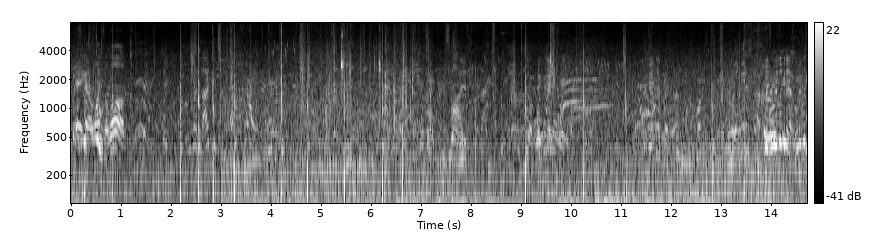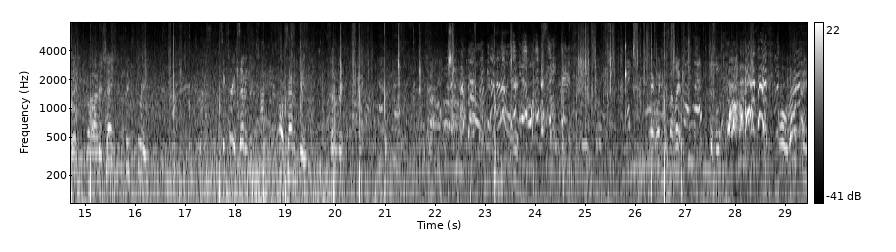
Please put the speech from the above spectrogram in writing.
Hey, you gotta watch the lob. What are we looking at? What are we looking at? Appreciate you. Six three. Six three or seven three? Oh, seven three. Seven three. Hey, why'd you miss my look. Oh, lefty.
